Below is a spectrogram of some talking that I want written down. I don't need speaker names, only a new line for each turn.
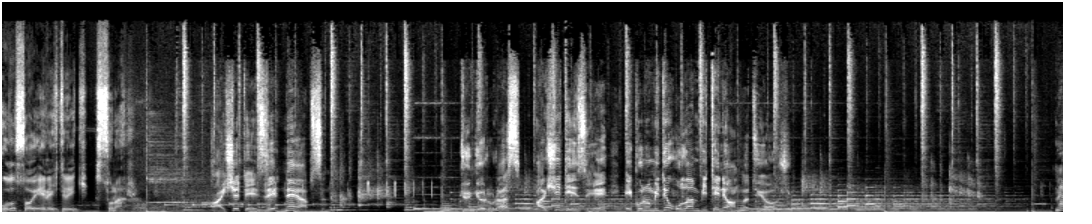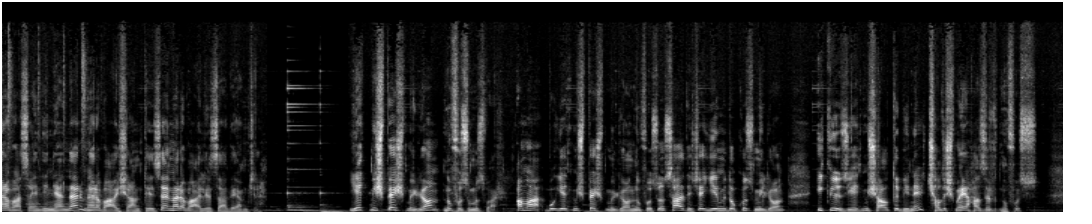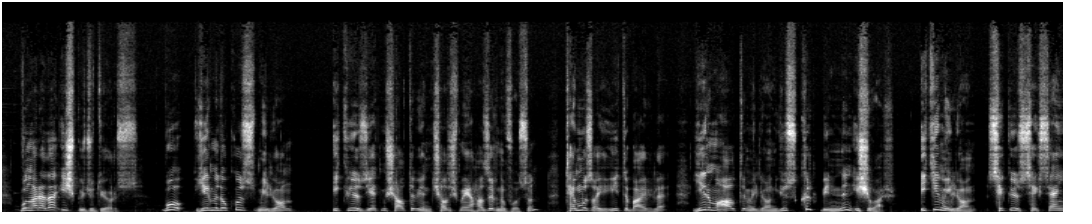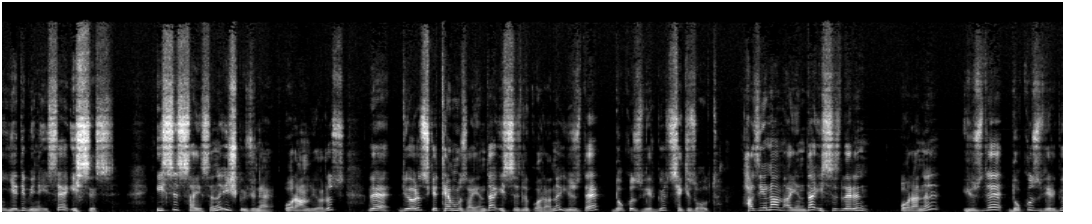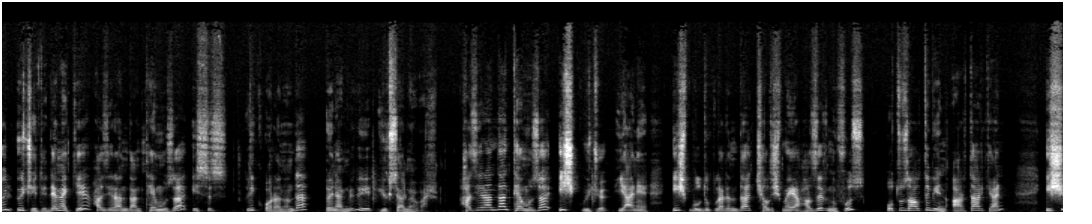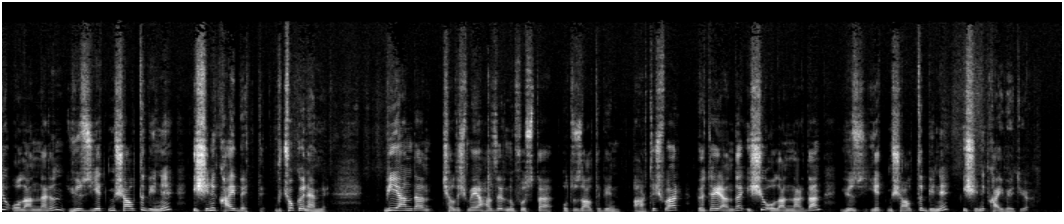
Ulusoy Elektrik sunar.
Ayşe teyze ne yapsın? Güngör Uras, Ayşe teyze ekonomide olan biteni anlatıyor.
Merhaba sayın dinleyenler, merhaba Ayşe Hanım teyze, merhaba Ali Rıza Bey amca. 75 milyon nüfusumuz var. Ama bu 75 milyon nüfusun sadece 29 milyon 276 bini çalışmaya hazır nüfus. Bunlara da iş gücü diyoruz. Bu 29 milyon 276 bin çalışmaya hazır nüfusun Temmuz ayı itibariyle 26 milyon 140 bininin işi var. 2 milyon 887 bini ise işsiz. İşsiz sayısını iş gücüne oranlıyoruz ve diyoruz ki Temmuz ayında işsizlik oranı yüzde 9,8 oldu. Haziran ayında işsizlerin oranı %9,3 idi. Demek ki Haziran'dan Temmuz'a işsizlik oranında önemli bir yükselme var. Haziran'dan Temmuz'a iş gücü yani iş bulduklarında çalışmaya hazır nüfus 36 bin artarken işi olanların 176 bini işini kaybetti. Bu çok önemli. Bir yandan çalışmaya hazır nüfusta 36 bin artış var. Öte yanda işi olanlardan 176 bini işini kaybediyor.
